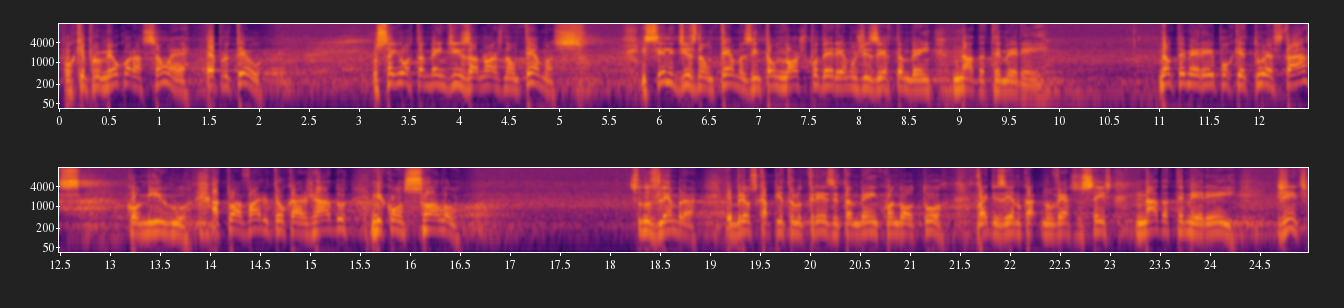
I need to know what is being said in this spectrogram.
Porque para o meu coração é, é para o teu? O Senhor também diz a nós: Não temas. E se Ele diz não temas, então nós poderemos dizer também: Nada temerei. Não temerei, porque tu estás comigo. A tua vara e o teu cajado me consolam. Isso nos lembra Hebreus capítulo 13 também, quando o autor vai dizer no, no verso 6: Nada temerei. Gente,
